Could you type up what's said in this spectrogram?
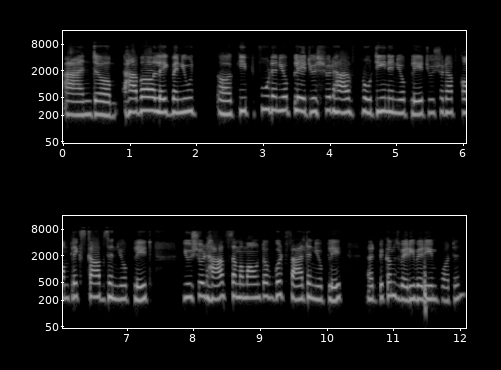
And um, have a like when you uh, keep food in your plate, you should have protein in your plate. You should have complex carbs in your plate. You should have some amount of good fat in your plate. That becomes very very important.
